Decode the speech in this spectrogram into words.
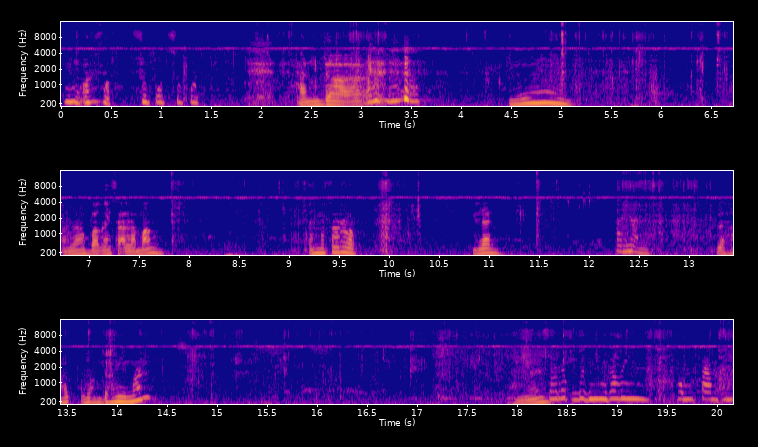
Hmm, ano? Supot, supot. Handa. Hmm. Ala, bagay sa alamang. Ay, masarap. Ilan? Kanan. Lahat? Walang dami man. Ayan. Sarap din gawing kumtam. Ano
